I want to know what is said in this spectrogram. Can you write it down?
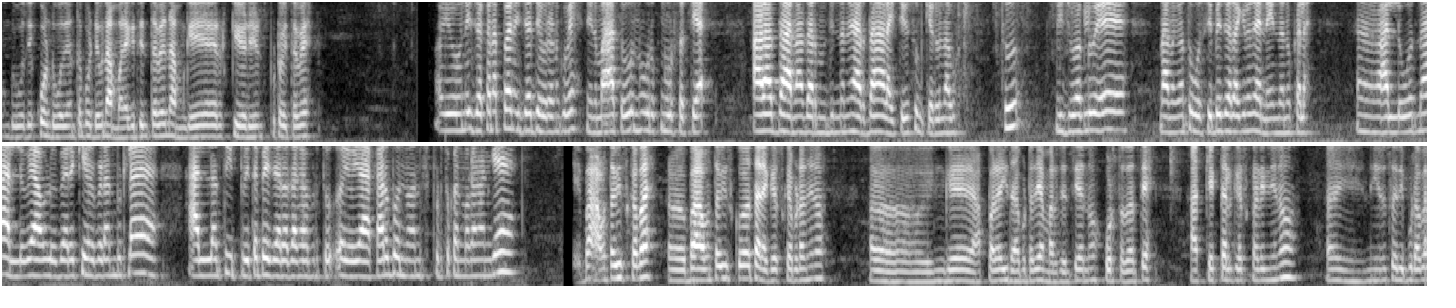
ಕೊಂಡು ಓದಿ ಕೊಂಡು ಓದಿ ಅಂತ ಬಿಟ್ಟಿವಿ. ನಮ್ಮ ಮನೆಗೆ ತಿಂತವೆ ನಮಗೆ ಕೇಳಿ ಬಿಟ್ಟೋಯ್ತವೆ. ಹೋಯ್ತವೆ ಅಯ್ಯೋ ನಿಜ ಕಣಪ್ಪ ನಿಜ ದೇವ್ರನ್ಗುವೆ. ನಿನ್ನ ಮಾತು ನೂರಕ್ಕೆ ನೂರು ಸತ್ಯ. ಆಳ ದಾನ ಧರ್ಮದಿಂದನೇ ಅರ್ಧ ಹಾಳಾಯ್ತೀವಿ ಸುಮ್ಕಿರು ನಾವು. ಥೂ ನಿಜವಾಗ್ಲೂ ನನಗಂತೂ ಓಸಿ ಬೇಜಾರಾಗಿರೋ ನೆನೆಯಿಂದನೂ ಕಲ. ಅಲ್ಲಿ ಹೋದ್ನ ಅಲ್ಲೂ ಅವಳು ಬೇರೆ ಕೇಳ್ಬೇಡ ಅಂದ್ಬಿಟ್ಲ. ಅಲ್ಲಂತೂ ಇಪ್ರೀತ ಬೇಜಾರಾದಾಗ ಆಗ್ಬಿಡ್ತು ಅಯ್ಯೋ ಯಾಕಾರು ಬಂದು ಅನ್ಸ್ಬಿಡ್ತು ಕಣ್ಮಗ ನನಗೆ. ಬಾವಂತ ಬಾ ಅಂತ ಇಸ್ಕೋ ತಲೆ ಕೆಡ್ಸ್ಕೊಬೇಡ ನೀನು. ಹಿಂಗೆ ಅಪ್ಪರ ಇದಾಗ್ಬಿಟ್ಟದೆ ಎಮರ್ಜೆನ್ಸಿ ಅನ್ನೋ ಕೊಡ್ತದಂತೆ. ಅದಕ್ಕೆ ತಲೆ ಕೆಡ್ಸ್ಕೊಂಡು ನೀನು. ನೀನು ಸರಿ ಬಿಡವ.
